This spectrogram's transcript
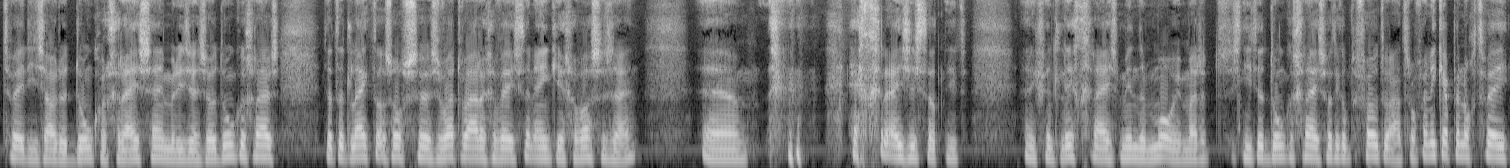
Twee die zouden donkergrijs zijn, maar die zijn zo donkergrijs dat het lijkt alsof ze zwart waren geweest en één keer gewassen zijn. Uh, echt grijs is dat niet. En ik vind lichtgrijs minder mooi, maar het is niet het donkergrijs wat ik op de foto aantrof. En ik heb er nog twee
